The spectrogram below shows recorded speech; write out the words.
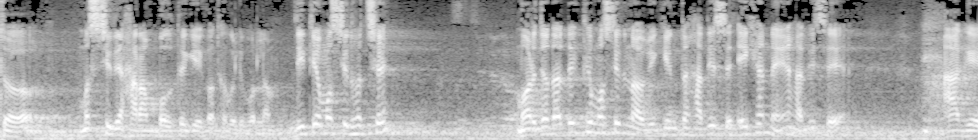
তো মসজিদে হারাম বলতে গিয়ে কথাগুলি বললাম। দ্বিতীয় মসজিদ হচ্ছে মর্যাদার দিক থেকে মসজিদ নবী, কিন্তু হাদিসে এখানে, হাদিসে আগে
